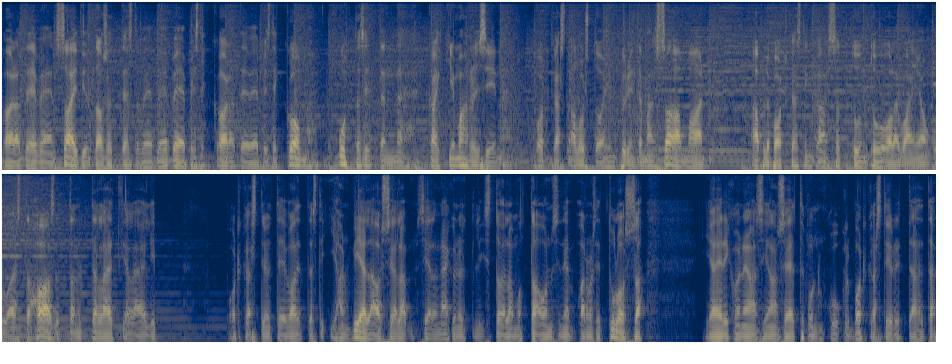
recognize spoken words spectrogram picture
Kaara TVn saitilta osoitteesta www.kaaratv.com, mutta sitten kaikkiin mahdollisiin podcast-alustoihin pyrin tämän saamaan. Apple Podcastin kanssa tuntuu olevan jonkunlaista haastetta nyt tällä hetkellä, eli podcasti nyt ei valitettavasti ihan vielä ole siellä, siellä näkynyt listoilla, mutta on sinne varmasti tulossa. Ja erikoinen asia on se, että kun Google Podcast yrittää tätä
